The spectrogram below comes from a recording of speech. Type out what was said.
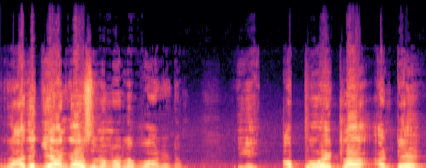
రాజకీయానికి అవసరం వల్ల వాడడం. ఇక అప్పు ఎట్లా అంటే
